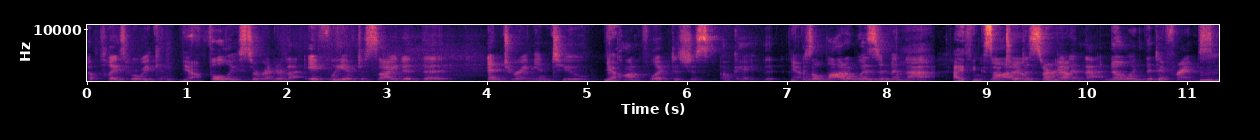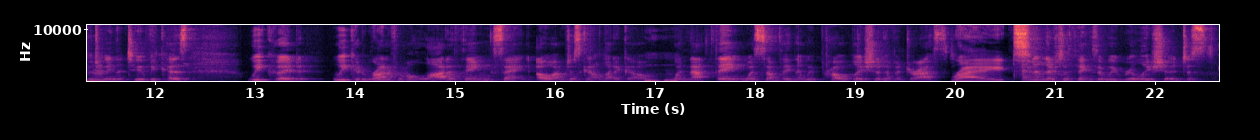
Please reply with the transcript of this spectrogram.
a place where we can Yeah. fully surrender that if we have decided that entering into Yeah. conflict is just okay. Yeah. There's a lot of wisdom in that. I think so. a lot too. of discernment Yeah. Mm-hmm. in that, knowing the difference between the two, because we could we could run from a lot of things saying, "Oh, I'm just going to let it go," Mm-hmm. when that thing was something that we probably should have addressed. Right. And then there's the things that we really should just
